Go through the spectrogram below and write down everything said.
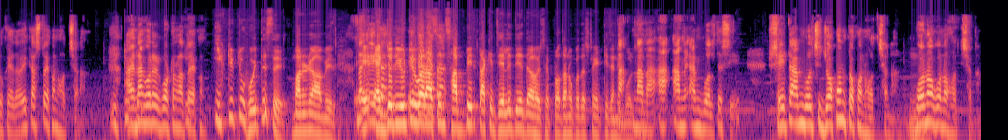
ঢুকাই দাও। এই কাজ তো এখন হচ্ছে না। আয়নাগরের ঘটনা তো এখন একটু একটু হইতেছে মাননীয় আমির। একজন ইউটিউবার আছেন সাব্বির তাকে জেলে দিয়ে দেওয়া হয়েছে প্রধান উপদেষ্টাকে কি জানি না না আমি আমি বলতেছি সেটা আমি বলছি যখন তখন হচ্ছে না গণ গণ হচ্ছে না।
